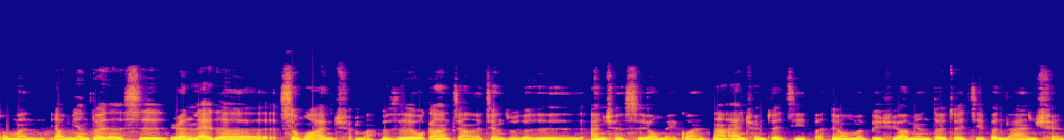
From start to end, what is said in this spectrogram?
我们要面对的是人类的生活安全嘛。就是我刚刚讲的建筑就是安全、实用、美观，那安全最基本，因为我们必须要面对最基本的安全。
